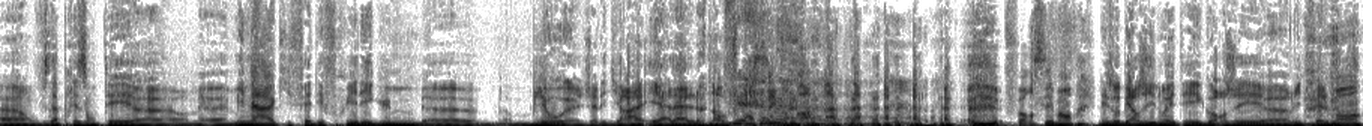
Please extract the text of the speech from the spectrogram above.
Euh, on vous a présenté euh, euh, Mina qui fait des fruits et légumes euh, bio, euh, j'allais dire, et halal. Non, forcément. Forcément, les aubergines ont été égorgées euh, rituellement.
